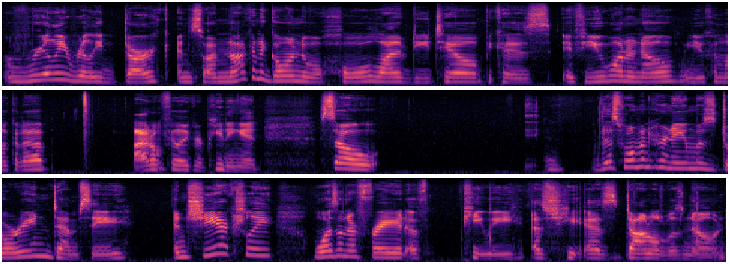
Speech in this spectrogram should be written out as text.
really, really dark. And so I'm not going to go into a whole lot of detail because if you want to know, you can look it up. I don't feel like repeating it. So, this woman, her name was Doreen Dempsey and she actually wasn't afraid of Pee Wee as he as Donald was known.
